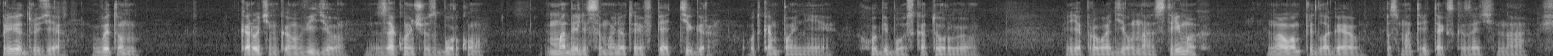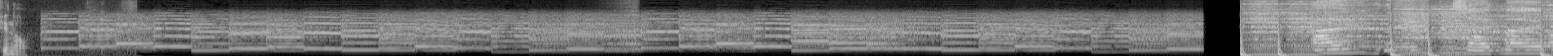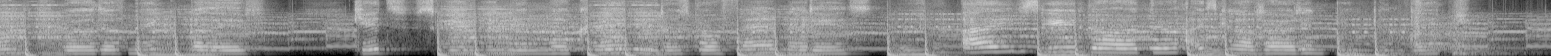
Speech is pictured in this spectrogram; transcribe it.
Привет, друзья! В этом коротеньком видео закончу сборку модели самолета F5 Tiger от компании Hobby Boss, которую я проводил на стримах. Ну а вам предлагаю посмотреть, так сказать, на финал. Kids screaming in the cradles, profanities. I see the world through ice covered in ink and bleach.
